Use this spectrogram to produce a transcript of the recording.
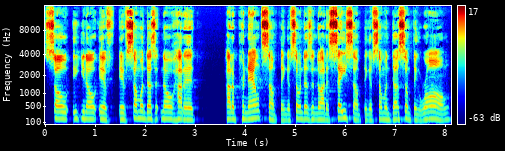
So you know, if if someone doesn't know how to how to pronounce something, if someone doesn't know how to say something, if someone does something wrong,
